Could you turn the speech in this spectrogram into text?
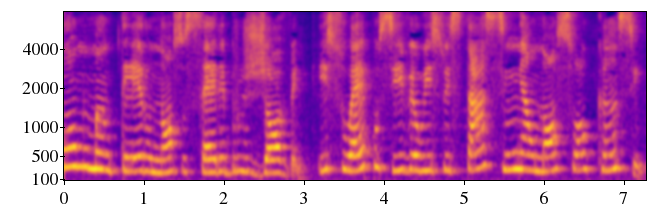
como manter o nosso cérebro jovem. Isso é possível, isso está sim ao nosso alcance.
